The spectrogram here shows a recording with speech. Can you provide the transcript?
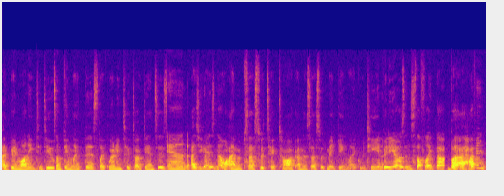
I've been wanting to do something like this, like learning TikTok dances. And as you guys know, I'm obsessed with TikTok. I'm obsessed with making like routine videos and stuff like that. But I haven't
